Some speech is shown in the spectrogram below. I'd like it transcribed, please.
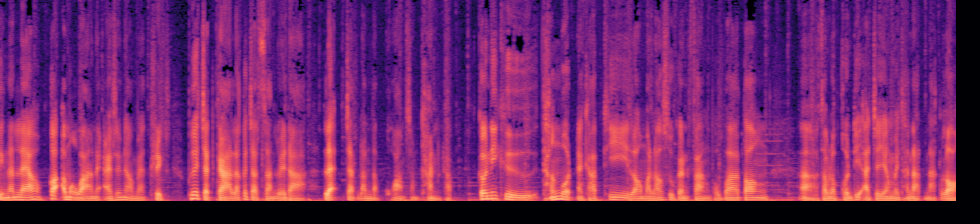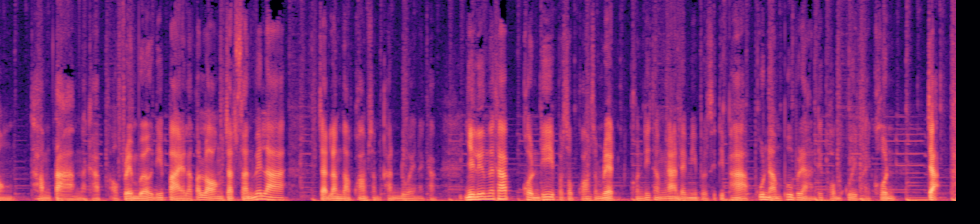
สิ่งนั้นแล้วก็เอามาวางใน Eisenhower Matrix เพื่อจัดการแล้วก็จัดสรรเวลาและจัดลำดับความสำคัญครับ ก็นี่คือทั้งหมดนะครับที่เรามาเล่าสู่กันฟัง ผมว่าต้องอาสำหรับคนที่อาจจะยังไม่ถนัดนักลองทำตามนะครับเอา framework นี้ไปแล้วก็ลองจัดสรรเวลาจัดลำดับความสำคัญด้วยนะครับ อย่าลืมนะครับ คนที่ประสบความสำเร็จ คนที่ทำงานได้มีประสิทธิภาพ ผู้นำผู้บริหารที่ผมคุยหลายคน จะท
